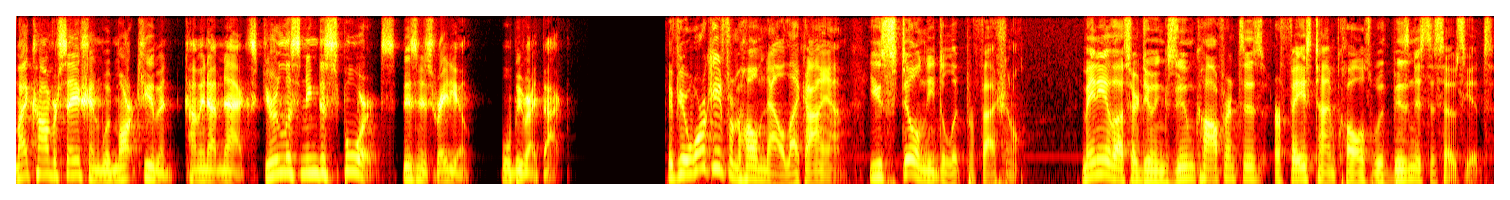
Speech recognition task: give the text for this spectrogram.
My conversation with Mark Cuban coming up next. You're listening to Sports Business Radio. We'll be right back. If you're working from home now, like I am, you still need to look professional. Many of us are doing Zoom conferences or FaceTime calls with business associates.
